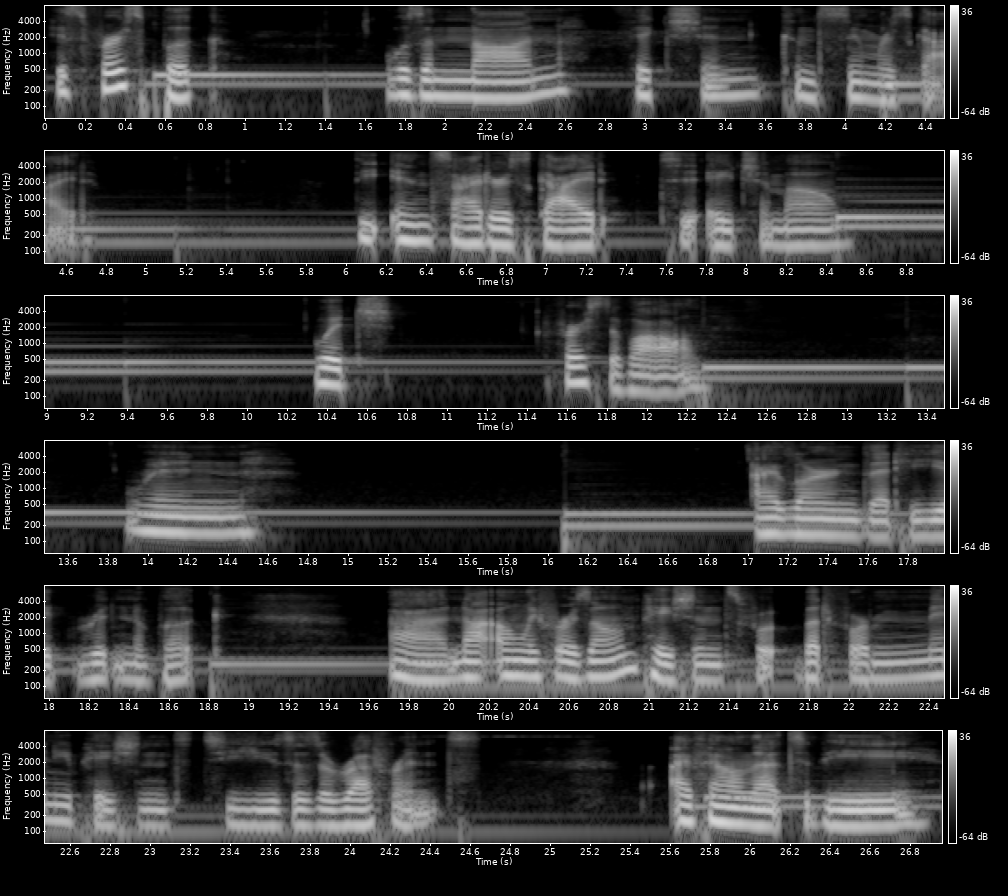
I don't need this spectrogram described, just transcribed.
His first book was a non fiction consumer's guide the Insider's Guide to HMO, which, first of all, when I learned that he had written a book, uh, not only for his own patients, for, but for many patients to use as a reference, I found that to be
